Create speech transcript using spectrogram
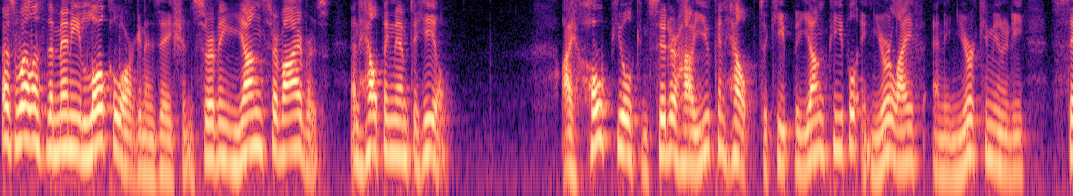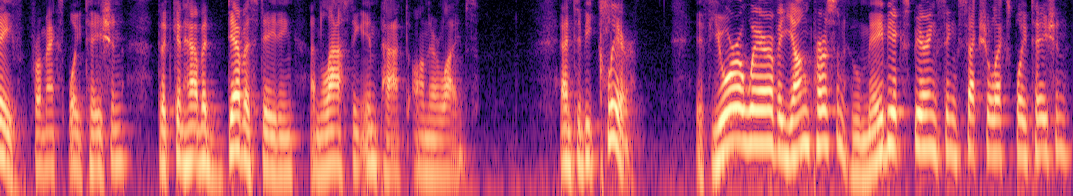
as well as the many local organizations serving young survivors and helping them to heal. I hope you'll consider how you can help to keep the young people in your life and in your community safe from exploitation that can have a devastating and lasting impact on their lives. And to be clear, if you're aware of a young person who may be experiencing sexual exploitation,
